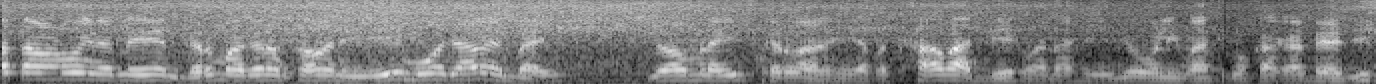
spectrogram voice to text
વાતાવરણ હોય ને એટલે એને ગરમા ગરમ ખાવાની એ મોજ આવે ને ભાઈ. જો હમણાં એ જ કરવાના આપણે ખાવા જ બેસવાના છે. જો ઓલી માંથી બોકા કાઢે હજી.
